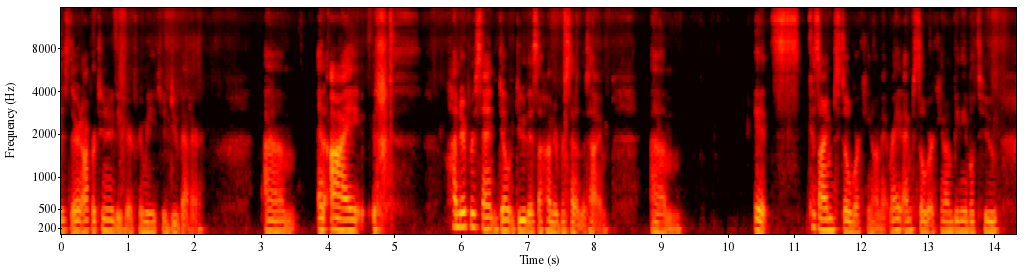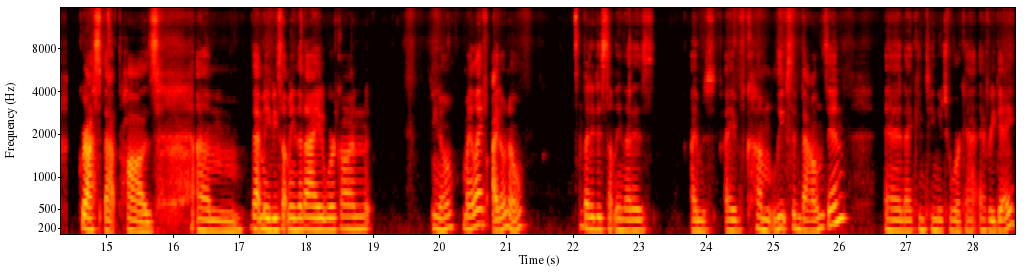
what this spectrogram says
Is there an opportunity here for me to do better? Um, and I 100% don't do this 100% of the time. Um, it's because I'm still working on it, right? I'm still working on being able to grasp that pause. Um, that may be something that I work on, you know, my life. I don't know. But it is something that is I'm I've come leaps and bounds in and I continue to work at every day.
